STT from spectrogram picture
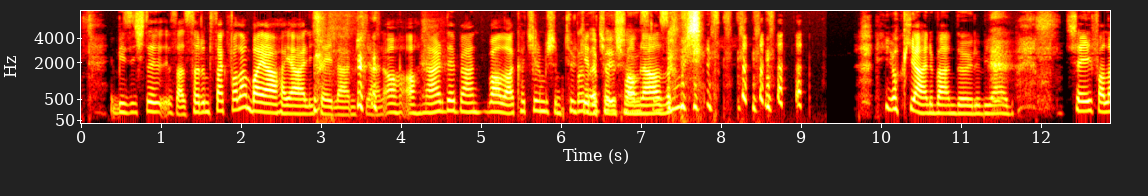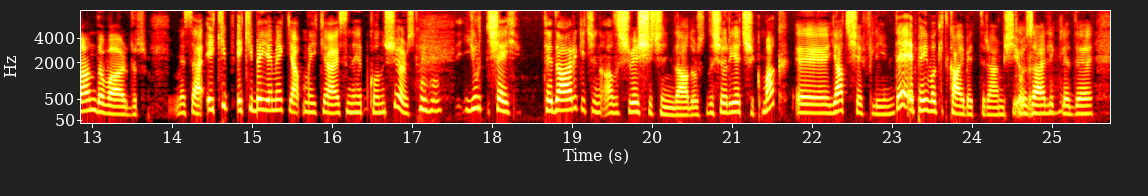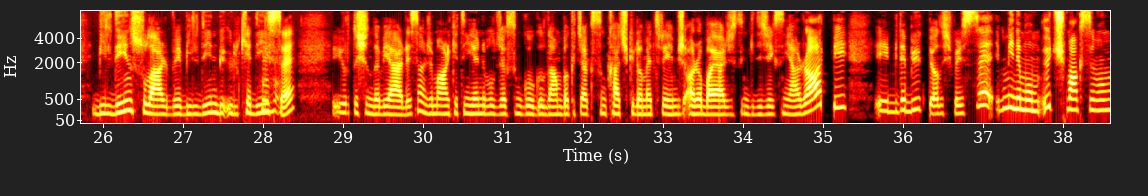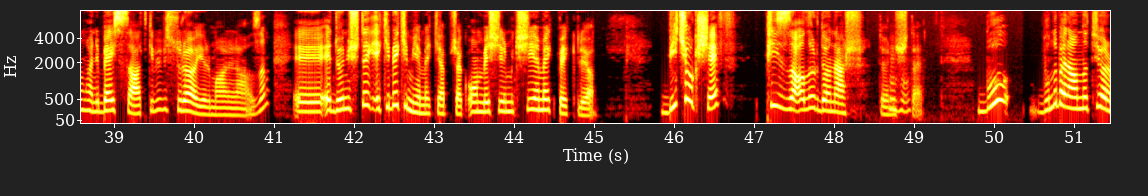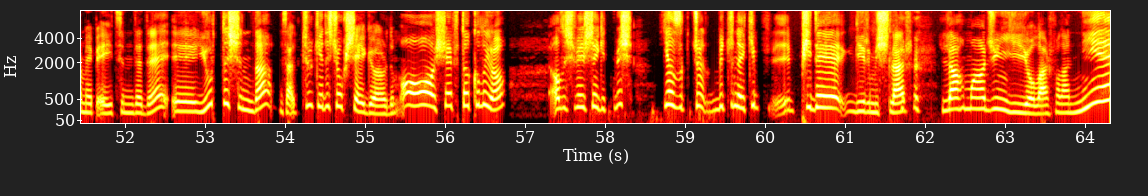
Biz işte sarımsak falan bayağı hayali şeylermiş yani. ah ah nerede ben? Valla kaçırmışım. Türkiye'de çalışmam lazımmış. Yok yani ben de öyle bir yerde. Şey falan da vardır. Mesela ekip ekibe yemek yapma hikayesini hep konuşuyoruz. Yurt şey tedarik için alışveriş için daha doğrusu dışarıya çıkmak e, yat şefliğinde epey vakit kaybettiren bir şey. Tabii. Özellikle de bildiğin sular ve bildiğin bir ülke değilse yurt dışında bir yerdeysen önce marketin yerini bulacaksın Google'dan bakacaksın kaç kilometreymiş araba ayarlayacaksın gideceksin yani rahat bir e, bir de büyük bir alışverişse minimum 3 maksimum hani 5 saat gibi bir süre ayırman lazım. E, e dönüşte ekibe kim yemek yapacak 15-20 kişi yemek bekliyor. Birçok şef pizza alır döner dönüşte. Bu bunu ben anlatıyorum hep eğitimde de. E, yurt dışında mesela Türkiye'de çok şey gördüm. Oo şef takılıyor. Alışverişe gitmiş. Yazık bütün ekip e, pideye girmişler. lahmacun yiyorlar falan. Niye?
